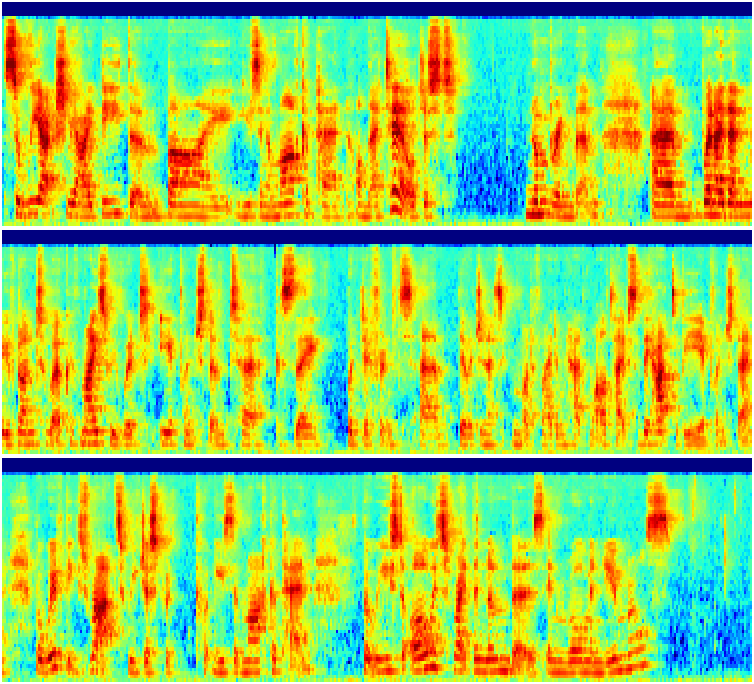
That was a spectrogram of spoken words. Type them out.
so we actually ID'd them by using a marker pen on their tail, just numbering them. Um, when I then moved on to work with mice, we would ear punch them to because they were different. Um, they were genetically modified, and we had wild types, so they had to be ear punched then. But with these rats, we just would put, use a marker pen. But we used to always write the numbers in Roman numerals.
